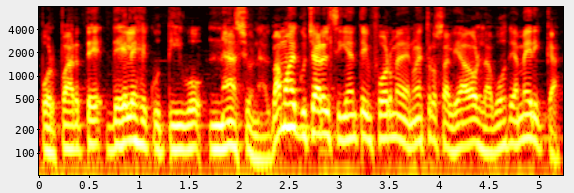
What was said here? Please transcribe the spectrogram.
por parte del Ejecutivo Nacional. Vamos a escuchar el siguiente informe de nuestros aliados La Voz de América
